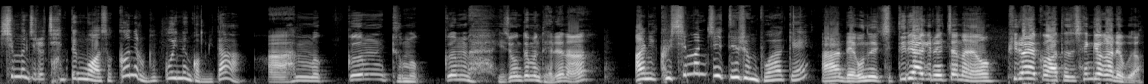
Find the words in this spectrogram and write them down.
신문지를 잔뜩 모아서 끈으로 묶고 있는 겁니다. 아, 한 묶음, 두 묶음, 이 정도면 되려나? 아니 그 신문지들은 뭐하게? 아, 네, 오늘 집들이 하기로 했잖아요. 필요할 것 같아서 챙겨가려고요.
